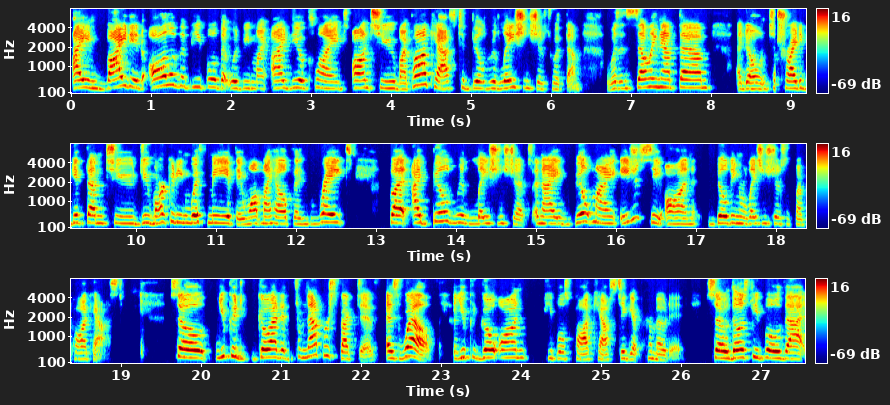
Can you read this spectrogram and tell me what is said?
I invited all of the people that would be my ideal clients onto my podcast to build relationships with them. I wasn't selling at them. I don't try to get them to do marketing with me. If they want my help, then great. But I build relationships and I built my agency on building relationships with my podcast. So you could go at it from that perspective as well. You could go on people's podcasts to get promoted. So those people that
